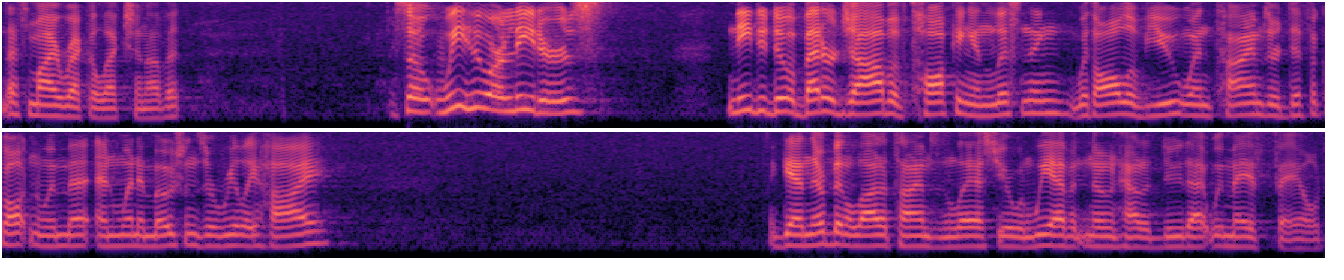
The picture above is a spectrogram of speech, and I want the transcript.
That's my recollection of it. So, we who are leaders need to do a better job of talking and listening with all of you when times are difficult and when, emotions are really high. Again, there have been a lot of times in the last year when we haven't known how to do that. We may have failed.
